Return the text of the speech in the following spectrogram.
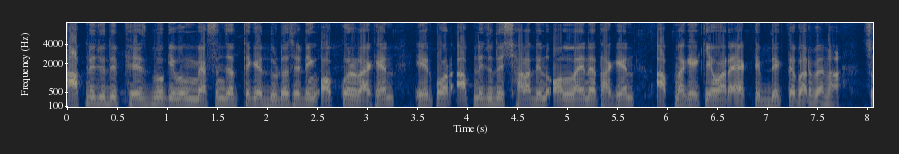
আপনি যদি ফেসবুক এবং মেসেঞ্জার থেকে দুটো সেটিং অফ করে রাখেন, এরপর আপনি যদি সারাদিন অনলাইনে থাকেন, আপনাকে কেউ আর অ্যাক্টিভ দেখতে পারবে না। সো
